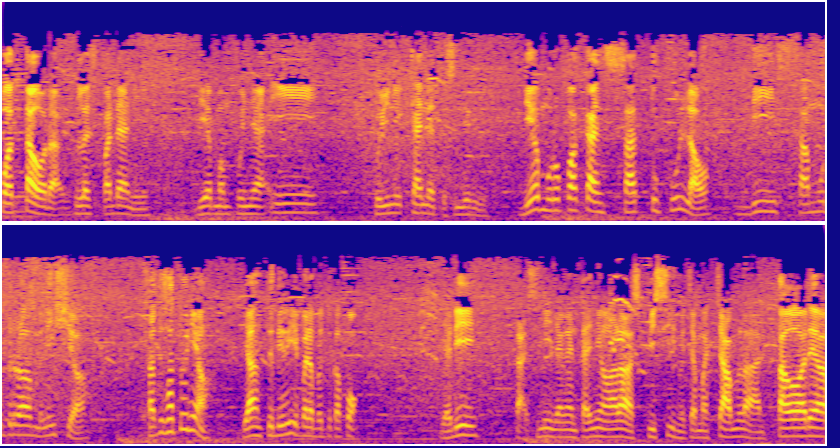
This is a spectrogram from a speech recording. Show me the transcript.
tak Pulau Sipadan ni Dia mempunyai Keunikan dia tersendiri. Dia merupakan satu pulau Di Samudra Malaysia Satu-satunya Yang terdiri daripada batu kapok. Jadi Kat sini jangan tanya lah Spesies macam-macam lah. Antara dia.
